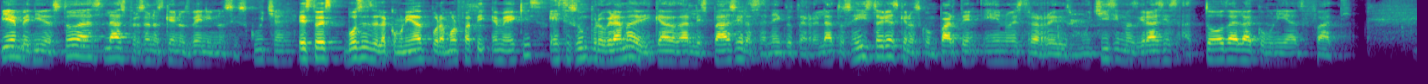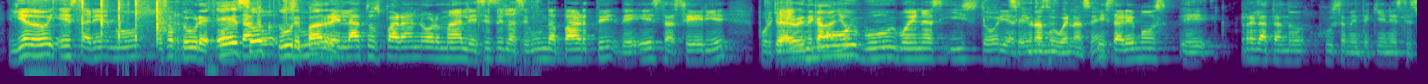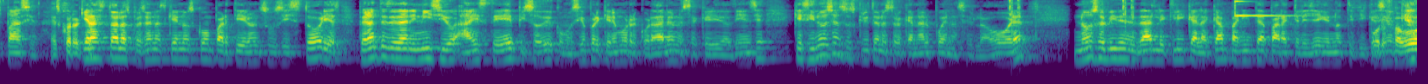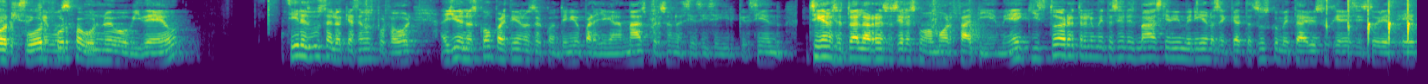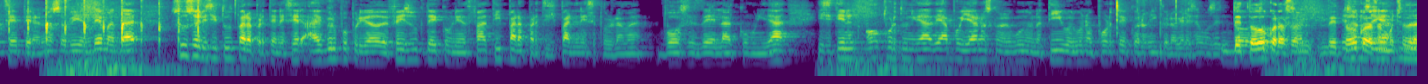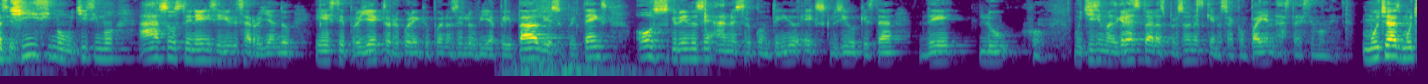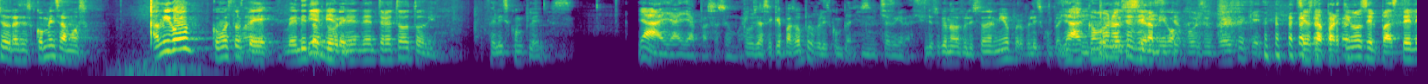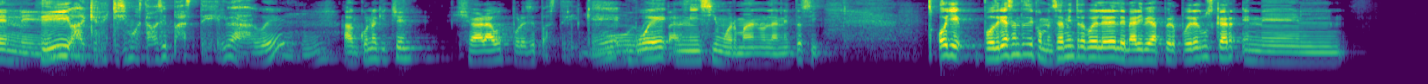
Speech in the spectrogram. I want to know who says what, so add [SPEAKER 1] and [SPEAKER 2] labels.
[SPEAKER 1] Bienvenidas todas las personas que nos ven y nos escuchan.
[SPEAKER 2] Esto es Voces de la Comunidad por Amor Fati MX.
[SPEAKER 1] Este es un programa dedicado a darle espacio a las anécdotas, relatos e historias que nos comparten en nuestras redes. Muchísimas gracias a toda la comunidad Fati. El día de hoy estaremos.
[SPEAKER 2] Es octubre, es octubre, padre.
[SPEAKER 1] Relatos paranormales. Esta es la segunda parte de esta serie. Porque
[SPEAKER 2] Que
[SPEAKER 1] hay muy,
[SPEAKER 2] año.
[SPEAKER 1] muy buenas historias.
[SPEAKER 2] Sí, hay unas muy buenas, ¿eh?
[SPEAKER 1] Estaremos eh, relatando justamente aquí en este espacio.
[SPEAKER 2] Es correcto.
[SPEAKER 1] Gracias a todas las personas que nos compartieron sus historias. Pero antes de dar inicio a este episodio, como siempre queremos recordarle a nuestra querida audiencia que si no se han suscrito a nuestro canal pueden hacerlo ahora. No se olviden de darle clic a la campanita para que le llegue notificación
[SPEAKER 2] Por
[SPEAKER 1] cada
[SPEAKER 2] favor,
[SPEAKER 1] que
[SPEAKER 2] por- por favor.
[SPEAKER 1] un nuevo video. Si les gusta lo que hacemos, por favor, ayúdenos compartiendo nuestro contenido para llegar a más personas y así seguir creciendo. Síganos en todas las redes sociales como AmorFatiMX. Toda retroalimentación es más que bienvenida. Nos encantan sus comentarios, sugerencias, historias, etc. No se olviden de mandar su solicitud para pertenecer al grupo privado de Facebook de Comunidad Fati para participar en ese programa Voces de la Comunidad. Y si tienen oportunidad de apoyarnos con algún donativo, algún aporte económico, lo agradecemos de,
[SPEAKER 2] De todo corazón, de
[SPEAKER 1] Eso
[SPEAKER 2] todo corazón, muchas gracias.
[SPEAKER 1] Muchísimo, muchísimo a sostener y seguir desarrollando este proyecto. Recuerden que pueden hacerlo vía PayPal, vía Super Thanks o suscribiéndose a nuestro contenido exclusivo que está de lujo. Muchísimas gracias a todas las personas que nos acompañan hasta este momento.
[SPEAKER 2] Muchas, muchas gracias. Comenzamos. Amigo, ¿cómo está usted?
[SPEAKER 1] Bueno,
[SPEAKER 2] Bendito
[SPEAKER 1] bien, bien,
[SPEAKER 2] octubre.
[SPEAKER 1] de- dentro de todo, todo bien.
[SPEAKER 2] Feliz cumpleaños.
[SPEAKER 1] Ya, ya, ya pasó su
[SPEAKER 2] Pues
[SPEAKER 1] muerte.
[SPEAKER 2] ya sé qué pasó, pero feliz cumpleaños.
[SPEAKER 1] Muchas gracias.
[SPEAKER 2] Yo sé que no me felicitó en el mío, pero feliz cumpleaños.
[SPEAKER 1] Ya,
[SPEAKER 2] Sí,
[SPEAKER 1] ¿cómo no te felicito? Por supuesto que si hasta partimos el pastel en... eh,
[SPEAKER 2] Sí, ay, qué riquísimo estaba ese pastel, ¿verdad, güey?
[SPEAKER 1] Ujú.
[SPEAKER 2] Ancuna Kitchen, shout out por ese pastel. Qué
[SPEAKER 1] Muy buen pastel.
[SPEAKER 2] buenísimo, hermano, la neta sí. Oye, podrías antes de comenzar, mientras voy a leer el de Mary Bea, pero podrías buscar en el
